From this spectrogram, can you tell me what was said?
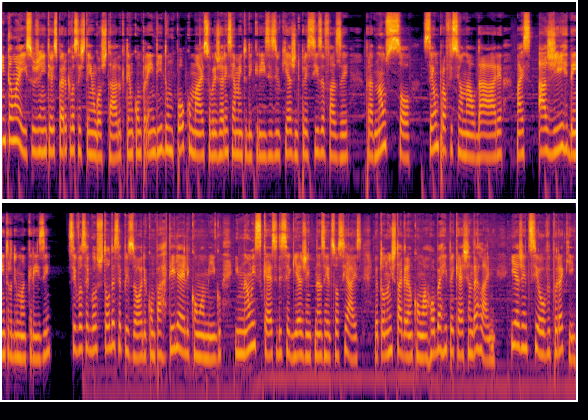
Então é isso, gente. Eu espero que vocês tenham gostado, que tenham compreendido um pouco mais sobre gerenciamento de crises e o que a gente precisa fazer para não só ser um profissional da área, mas agir dentro de uma crise. Se você gostou desse episódio, compartilha ele com um amigo e não esquece de seguir a gente nas redes sociais. Eu estou no Instagram com o e a gente se ouve por aqui.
